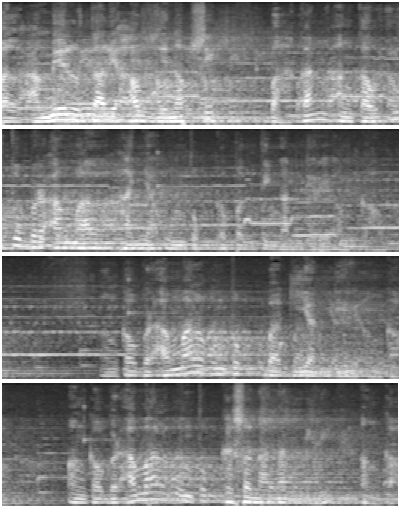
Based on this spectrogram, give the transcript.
Bal amil tali nafsi bahkan engkau itu beramal hanya untuk kepentingan diri engkau. Engkau beramal untuk bagian diri engkau. Engkau beramal untuk kesenangan diri engkau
